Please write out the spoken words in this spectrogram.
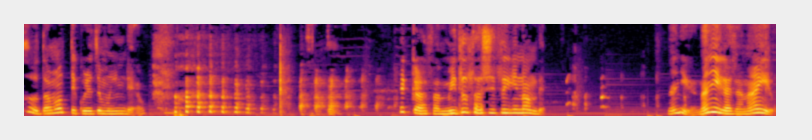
そう、黙ってくれてもいいんだよ。だからさ、水差しすぎなんだよ。何が、何がじゃないよ。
